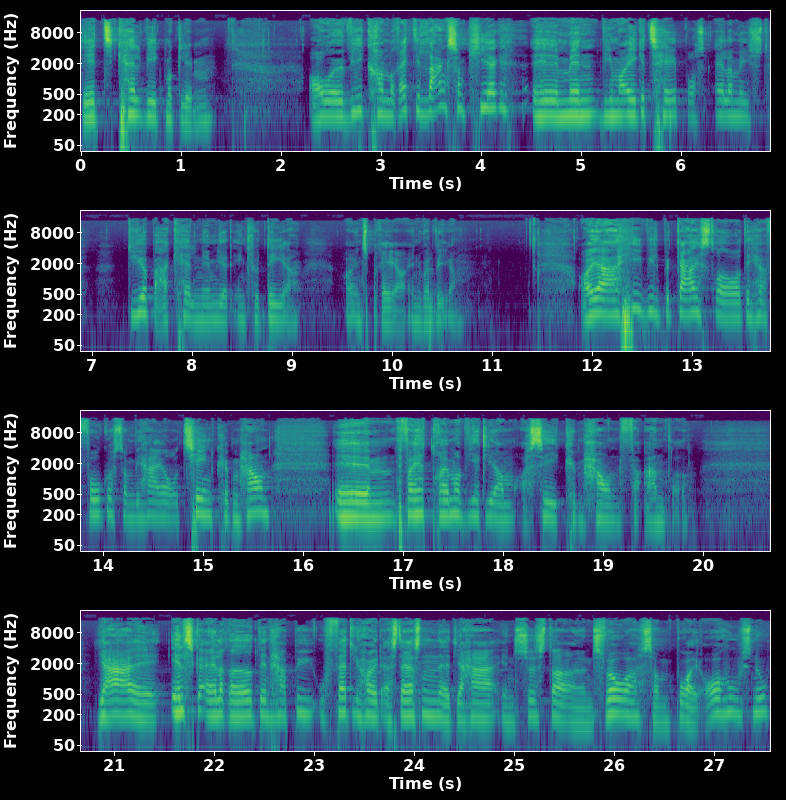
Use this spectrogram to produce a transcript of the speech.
Det er et kald, vi ikke må glemme. Og øh, vi er kommet rigtig langt som kirke, øh, men vi må ikke tabe vores allermest dyrebare kald, nemlig at inkludere og inspirere og involvere. Og jeg er helt vildt begejstret over det her fokus, som vi har i år, Tjen København. Øh, for jeg drømmer virkelig om at se København forandret. Jeg øh, elsker allerede den her by ufattelig højt. Altså det er sådan, at jeg har en søster og en svoger, som bor i Aarhus nu.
